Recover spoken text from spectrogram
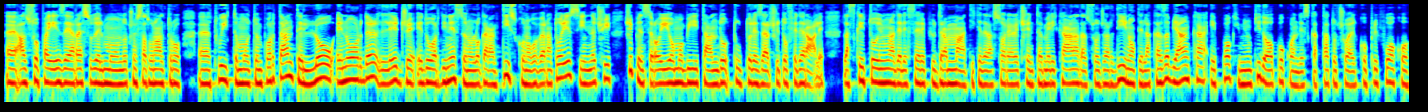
eh, al suo paese e al resto del mondo. C'è stato un altro eh, tweet molto importante, law and order, legge ed ordine, se non lo garantiscono governatori e sindaci, ci penserò io mobilitando tutto l'esercito federale. L'ha scritto in una delle serie più drammatiche della storia recente americana dal suo giardino della Casa Bianca e pochi minuti dopo, quando è scattato cioè il coprifuoco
